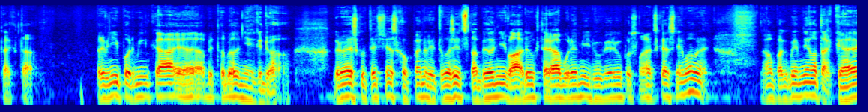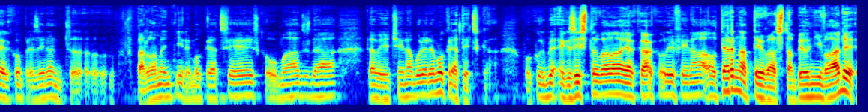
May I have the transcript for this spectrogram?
tak ta první podmínka je, aby to byl někdo, kdo je skutečně schopen vytvořit stabilní vládu, která bude mít důvěru poslanecké sněmovny. No, pak by měl také jako prezident eh, v parlamentní demokracii zkoumat, zda ta většina bude demokratická. Pokud by existovala jakákoliv jiná alternativa stabilní vlády,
